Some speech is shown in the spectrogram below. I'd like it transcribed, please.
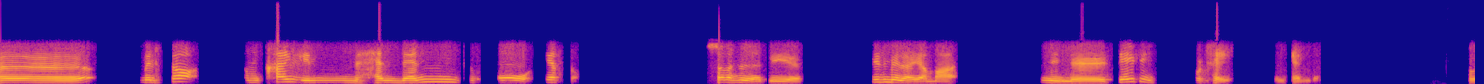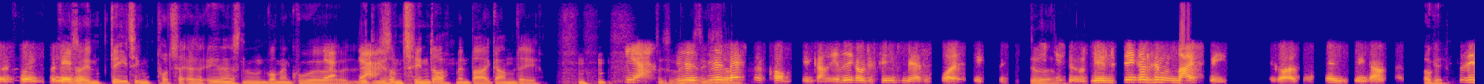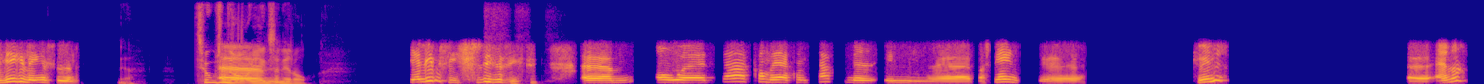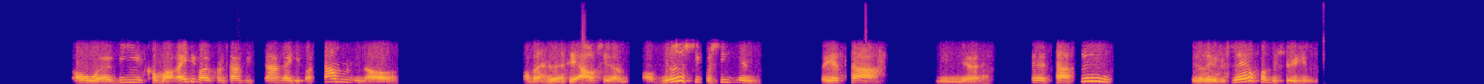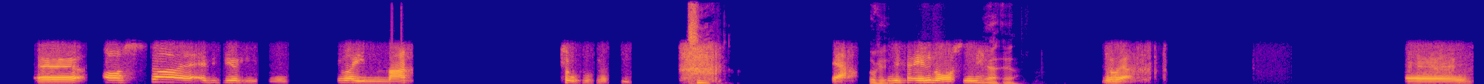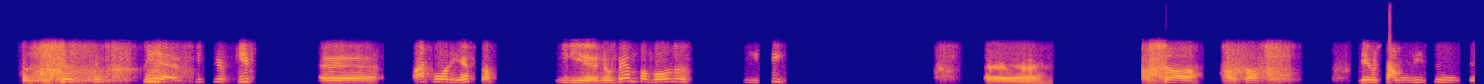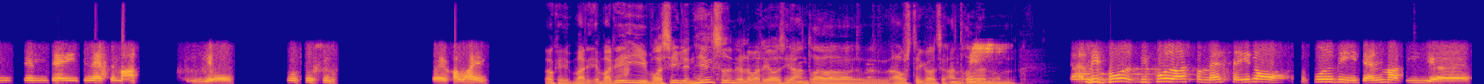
Øh, men så omkring en halvandet år efter, så hvad hedder det, tilmelder jeg mig min øh, datingportal, som kalder det. På, på, på nettet. Altså en datingportal, altså en af sådan, hvor man kunne... Ja, Ja, lidt ja. ligesom Tinder, men bare i gamle dage. Ja, Det det hed, det hed. Match.com dengang. Jeg ved ikke, om det findes mere. Det tror jeg ikke. Fordi Det ved jeg. de, det, er, det er ikke ligesom MySpace. Det gør altså. Den dengang. Okay. Så det er virkelig længe siden. Tusind år i Øhm, internetår. Ja, lige præcis. Lige præcis. øhm, og øh, der kommer jeg i kontakt med en øh, brasiliansk øh, kvinde, øh, Anna. Og øh, vi kommer rigtig godt i kontakt. Vi snakker rigtig godt sammen, og, og hvad hedder det, aftaler om at mødes i Brasilien. Så jeg tager min, øh, jeg tager fly til Rio de Janeiro for at besøge hende. Øh, og så er vi blevet lige siden. Det var i marts 2010. 10. Ja, Okay. det er så 11 år siden Ja, ja. nu her. Øh, så det, vi, er, vi blev gift øh, ret hurtigt efter i øh, november måned i 10. Øh, og så og så leve sammen lige siden den, den dag, den 18. marts i øh, 2007, da jeg kommer hen. Okay. Var det, var det i Brasilien hele tiden, eller var det også i andre øh, afstikkere til andre Vi- lande? Ja, vi boede, vi boede også på Malta et år, så boede vi i Danmark i, øh,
